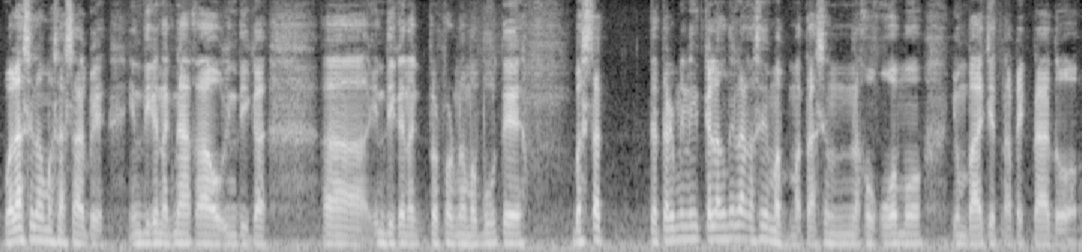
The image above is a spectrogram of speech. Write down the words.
wala silang masasabi hindi ka nagnakaw hindi ka ah, hindi ka nag-perform na mabuti basta determinate ka lang nila kasi ma- mataas yung nakukuha mo yung budget na apektado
